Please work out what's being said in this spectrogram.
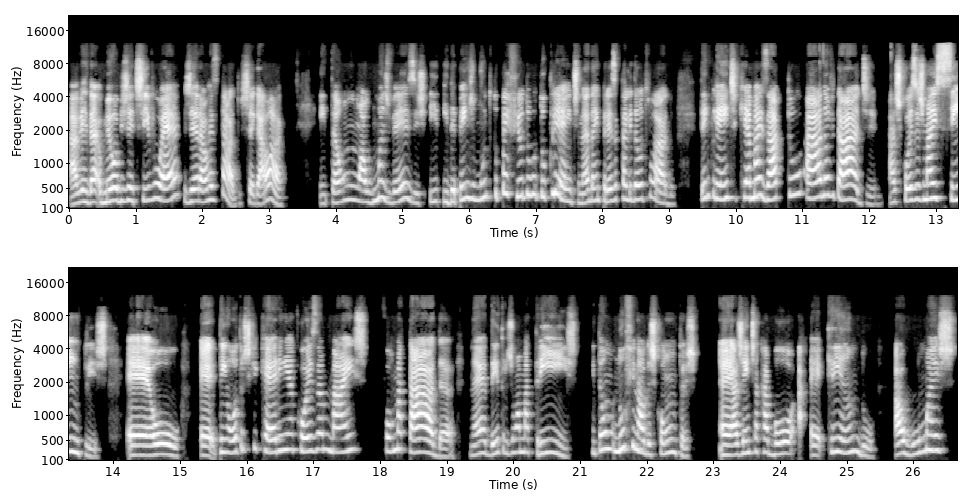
A verdade, o meu objetivo é gerar o resultado, chegar lá. Então, algumas vezes, e, e depende muito do perfil do, do cliente, né? Da empresa que está ali do outro lado. Tem cliente que é mais apto à novidade, às coisas mais simples, é, ou é, tem outros que querem a coisa mais formatada, né, dentro de uma matriz. Então, no final das contas, é, a gente acabou é, criando algumas,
